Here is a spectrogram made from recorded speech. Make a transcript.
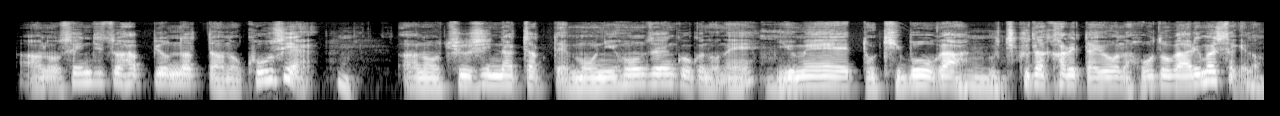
あの先日発表になったあの甲子園、あの中止になっちゃってもう日本全国のね、夢と希望が打ち砕かれたような報道がありましたけど、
